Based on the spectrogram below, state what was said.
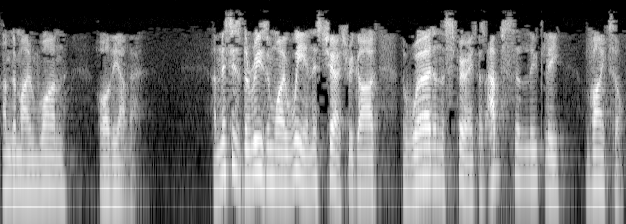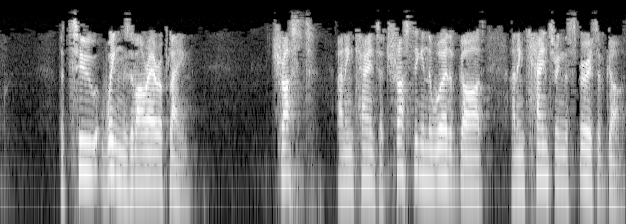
Undermine one or the other. And this is the reason why we in this church regard the Word and the Spirit as absolutely vital the two wings of our aeroplane. Trust and encounter. Trusting in the Word of God and encountering the Spirit of God.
